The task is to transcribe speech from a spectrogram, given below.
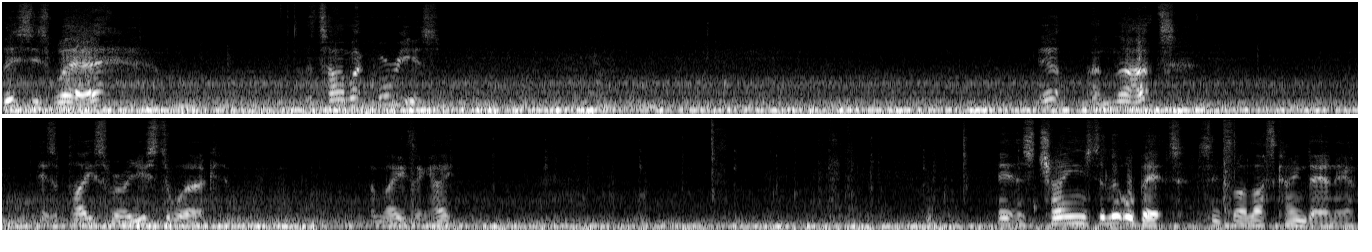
This is where the tarmac quarry is. Yep, and that is a place where I used to work. Amazing, hey? It has changed a little bit since I last came down here,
